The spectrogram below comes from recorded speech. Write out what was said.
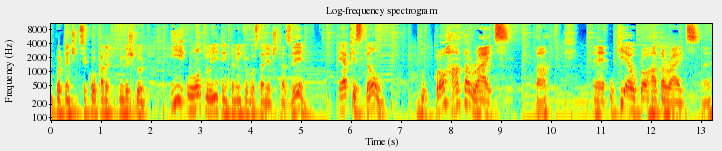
importante de ser colocada aqui para o investidor. E um outro item também que eu gostaria de trazer é a questão do Pro Rata Rights. Tá? É, o que é o Pro Rata Rights? Né?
